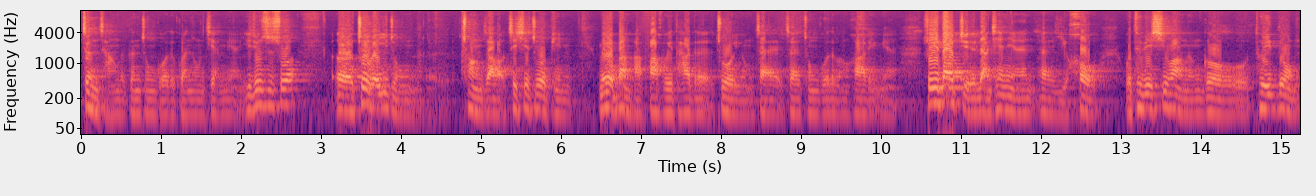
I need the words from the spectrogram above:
正常的跟中国的观众见面。也就是说，呃，作为一种创造，这些作品没有办法发挥它的作用在在中国的文化里面。所以到九两千年呃以后。我特别希望能够推动，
